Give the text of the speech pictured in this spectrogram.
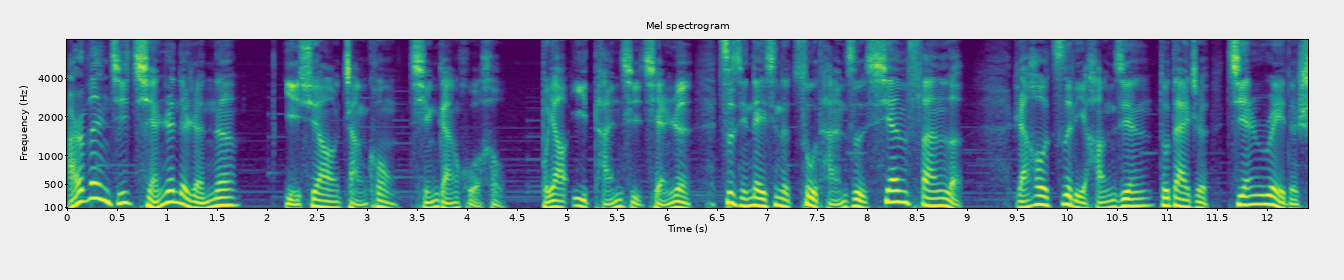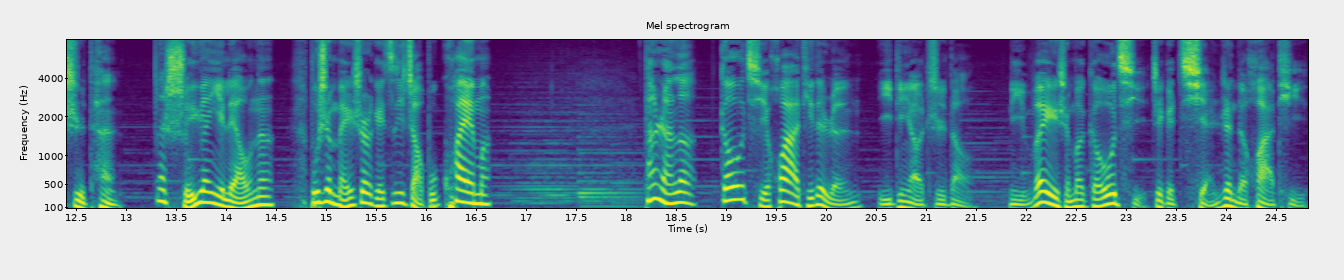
而问及前任的人呢，也需要掌控情感火候，不要一谈起前任，自己内心的醋坛子掀翻了，然后字里行间都带着尖锐的试探。那谁愿意聊呢？不是没事给自己找不快吗？当然了，勾起话题的人一定要知道。你为什么勾起这个前任的话题？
